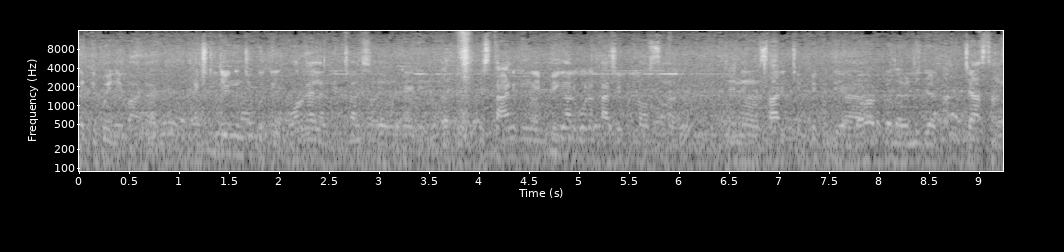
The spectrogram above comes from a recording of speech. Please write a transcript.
తగ్గిపోయినాయి బాగా. నెక్స్ట్ డే నుంచి కొద్దిగా కూరగాయలు అందించాల్సి ఉంటాయి స్థానికంగా ఎంపీ గారు కూడా కాసేపట్లో వస్తున్నారు. నేను సార్కి చెప్పి కొద్దిగా వెళ్ళి చేస్తాను చేస్తాను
